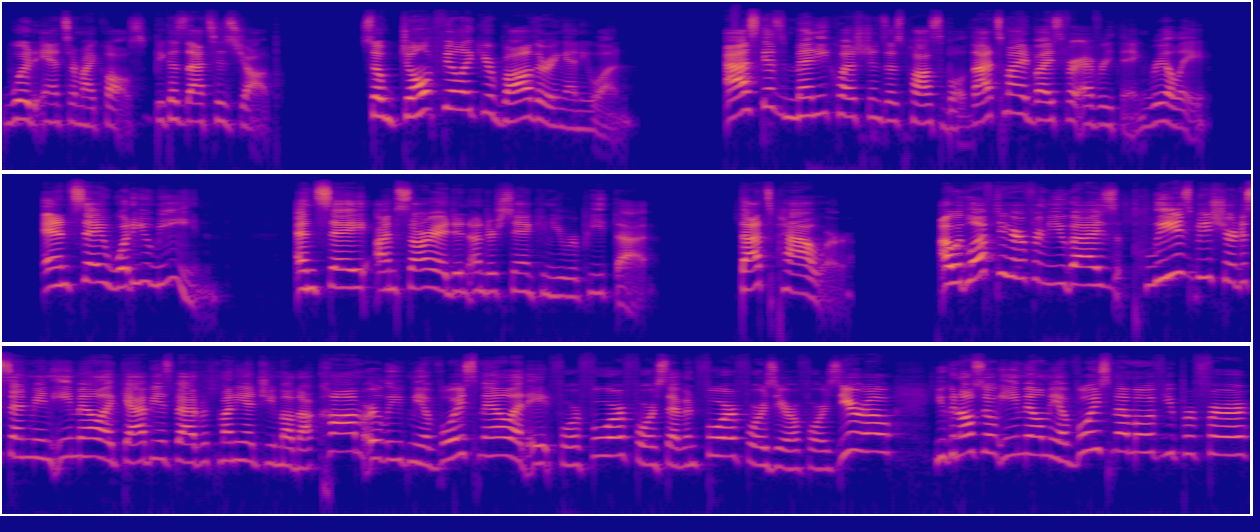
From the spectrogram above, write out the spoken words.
would answer my calls because that's his job. So don't feel like you're bothering anyone. Ask as many questions as possible. That's my advice for everything, really. And say, What do you mean? And say, I'm sorry, I didn't understand. Can you repeat that? That's power. I would love to hear from you guys. Please be sure to send me an email at gabbyisbadwithmoney at gmail.com or leave me a voicemail at 844-474-4040. You can also email me a voice memo if you prefer.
